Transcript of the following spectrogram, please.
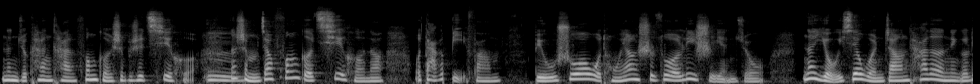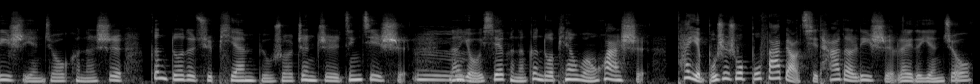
那你就看看风格是不是契合。嗯那什么叫风格契合呢？我打个比方，比如说我同样是做历史研究，那有一些文章它的那个历史研究可能是更多的去偏，比如说政治经济史，嗯，那有一些可能更多偏文化史。它也不是说不发表其他的历史类的研究，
